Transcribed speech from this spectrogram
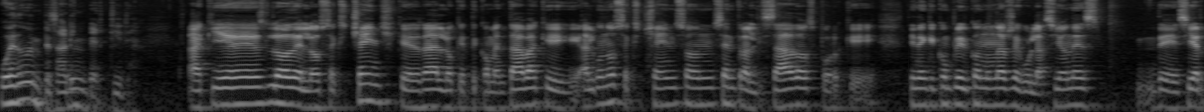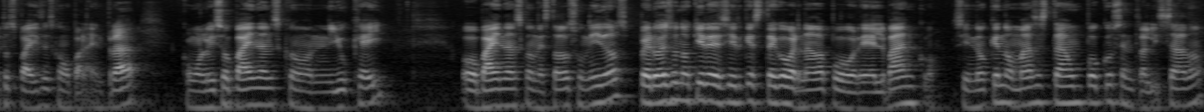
puedo empezar a invertir? Aquí es lo de los exchange, que era lo que te comentaba, que algunos exchange son centralizados porque tienen que cumplir con unas regulaciones de ciertos países como para entrar, como lo hizo Binance con UK o Binance con Estados Unidos, pero eso no quiere decir que esté gobernado por el banco, sino que nomás está un poco centralizado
